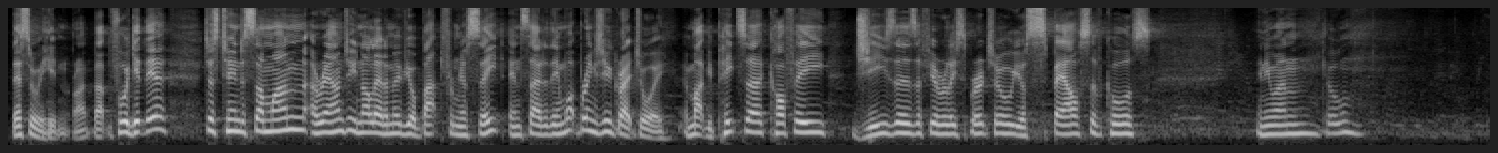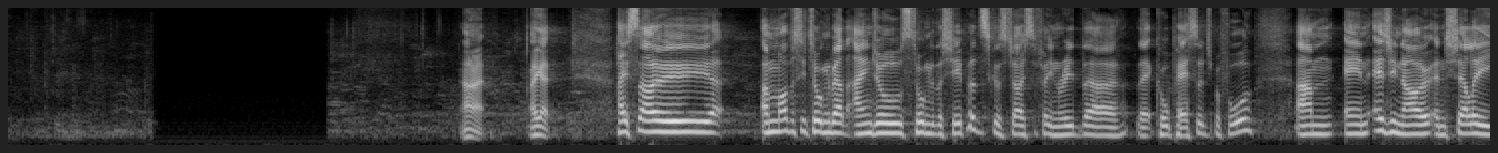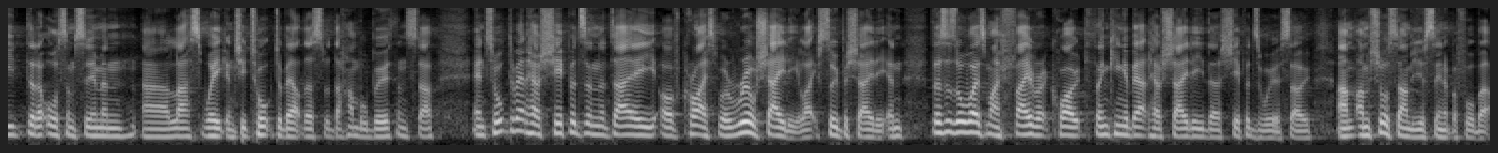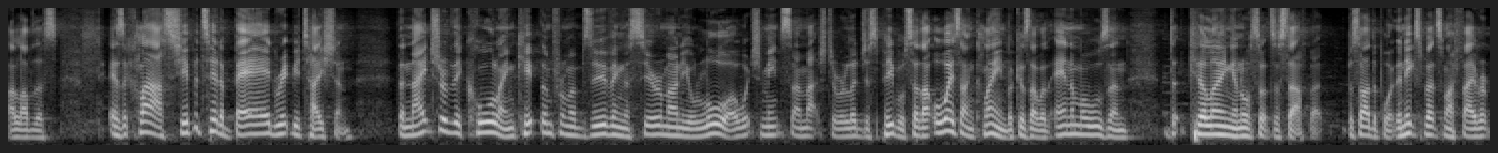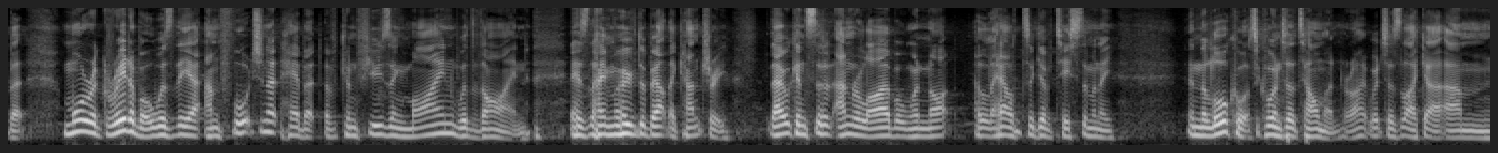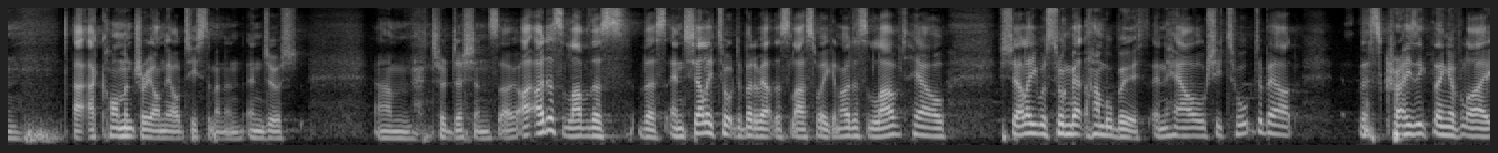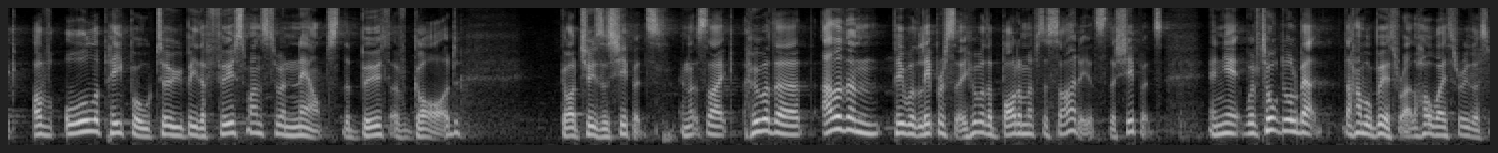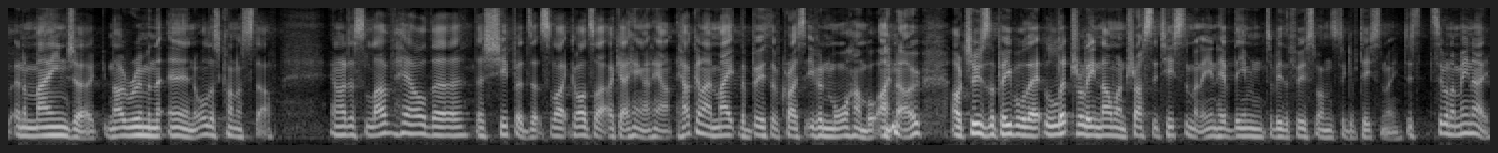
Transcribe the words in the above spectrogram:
that's where we're heading, right? But before we get there, just turn to someone around you. You're not allowed to move your butt from your seat and say to them, What brings you great joy? It might be pizza, coffee, Jesus, if you're really spiritual, your spouse, of course. Anyone? Cool? All right. Okay. Hey, so I'm obviously talking about the angels talking to the shepherds because Josephine read the, that cool passage before. Um, and as you know, and Shelley did an awesome sermon uh, last week, and she talked about this with the humble birth and stuff, and talked about how shepherds in the day of Christ were real shady, like super shady. And this is always my favorite quote, thinking about how shady the shepherds were. So um, I'm sure some of you have seen it before, but I love this. As a class, shepherds had a bad reputation the nature of their calling kept them from observing the ceremonial law, which meant so much to religious people. So they're always unclean because they're with animals and d- killing and all sorts of stuff. But beside the point, the next bit's my favourite bit. More regrettable was their unfortunate habit of confusing mine with thine as they moved about the country. They were considered unreliable and were not allowed to give testimony in the law courts, according to the Talmud, right, which is like a, um, a commentary on the Old Testament in, in Jewish um, tradition. So I, I, just love this. This and Shelley talked a bit about this last week, and I just loved how Shelley was talking about the humble birth and how she talked about this crazy thing of like of all the people to be the first ones to announce the birth of God. God chooses shepherds. And it's like, who are the, other than people with leprosy, who are the bottom of society? It's the shepherds. And yet, we've talked all about the humble birth, right, the whole way through this, in a manger, no room in the inn, all this kind of stuff. And I just love how the, the shepherds, it's like God's like, okay, hang on, hang on. How can I make the birth of Christ even more humble? I know. I'll choose the people that literally no one trusts their testimony and have them to be the first ones to give testimony. Just see what I mean, eh?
